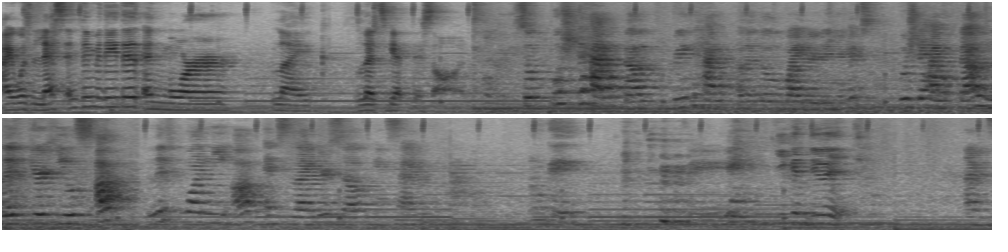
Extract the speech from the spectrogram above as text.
I was less intimidated and more like, let's get this on. So push the hammock down, bring the hammock a little wider than your hips. Push the hammock down, lift your heels up, lift one knee up, and slide yourself inside of the hammock. Okay. okay. You can do it. I'm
